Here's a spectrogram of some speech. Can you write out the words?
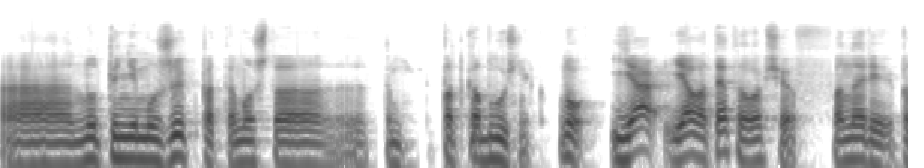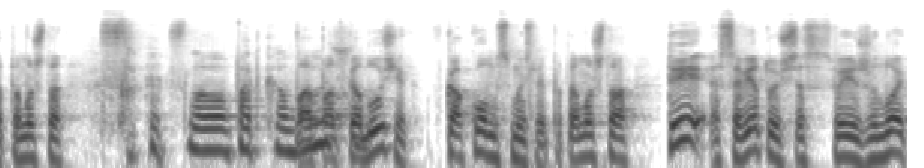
э, ну ты не мужик, потому что э, подкаблучник. Ну, я, я вот это вообще фонарею, потому что Слово по- подкаблучник. подкаблучник в каком смысле? Потому что ты советуешься со своей женой,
